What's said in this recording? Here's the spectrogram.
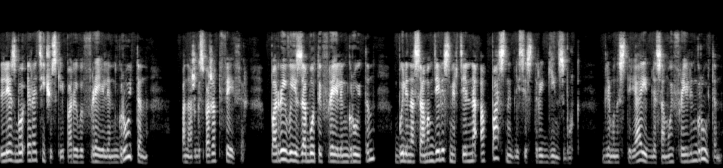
лесбоэротические порывы Фрейлин Груйтон, она же госпожа Пфейфер, порывы и заботы Фрейлин Груйтон были на самом деле смертельно опасны для сестры Гинзбург, для монастыря и для самой Фрейлин Груйтон.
